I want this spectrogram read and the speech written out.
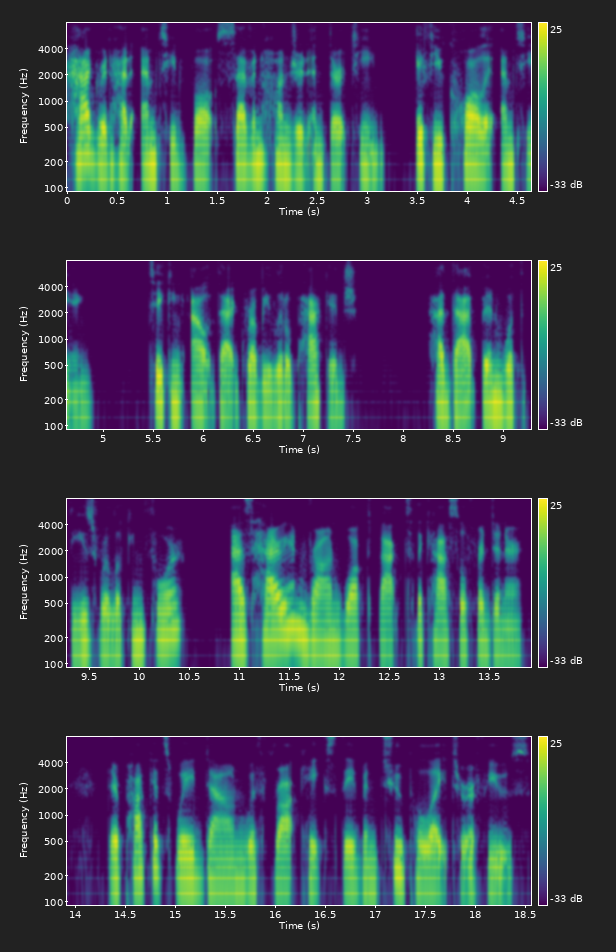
Hagrid had emptied vault 713, if you call it emptying, taking out that grubby little package. Had that been what the thieves were looking for? As Harry and Ron walked back to the castle for dinner, their pockets weighed down with rock cakes they'd been too polite to refuse.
